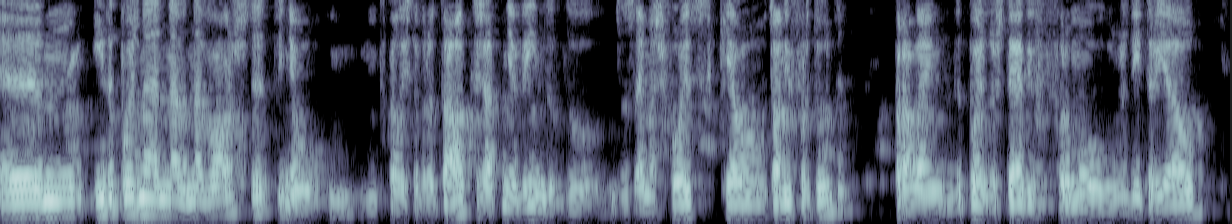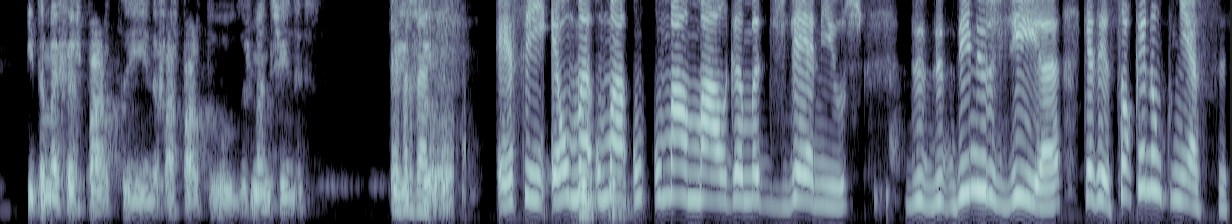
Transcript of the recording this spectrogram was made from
um, e depois na, na, na, voz eh, tinha um vocalista brutal que já tinha vindo do, do Zé Mas Foice, que é o Tony Fortuna. Para além, depois do estédio, formou os Trio e também fez parte, e ainda faz parte do, dos Mancines. É verdade. É assim, é uma, uma, uma amálgama de gênios, de, de, de, energia. Quer dizer, só quem não conhece uh,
